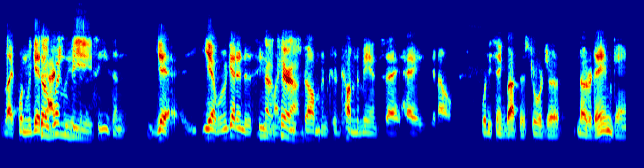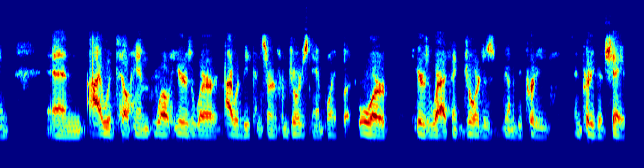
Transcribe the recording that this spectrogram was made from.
like when we get so actually be... into the season, yeah, yeah, when we get into the season, no, like Bruce Feldman could come to me and say, "Hey, you know, what do you think about this Georgia Notre Dame game?" And I would tell him, "Well, here's where I would be concerned from Georgia's standpoint, but or here's where I think George is going to be pretty in pretty good shape."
